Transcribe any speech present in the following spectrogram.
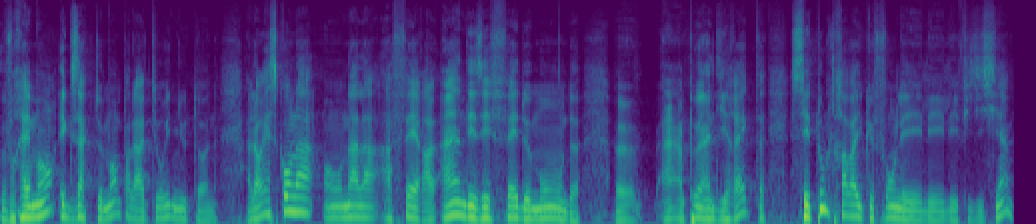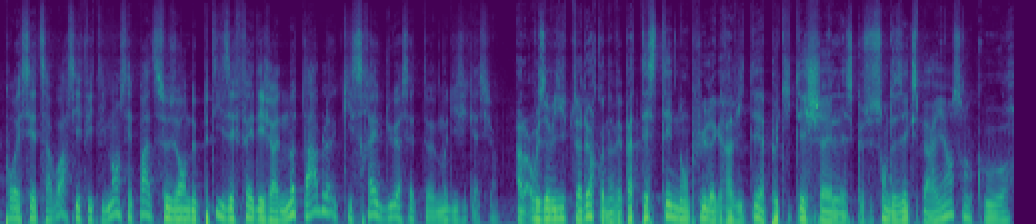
vraiment exactement par la théorie de Newton. Alors est-ce qu'on a, on a là affaire à un des effets de monde euh, un peu indirect C'est tout le travail que font les, les, physiciens pour essayer de savoir si effectivement c'est pas ce genre de petits effets déjà notables qui seraient dus à cette modification. Alors vous avez dit tout à l'heure qu'on n'avait pas testé non plus la gravité à petite échelle. Est-ce que ce sont des expériences en cours?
